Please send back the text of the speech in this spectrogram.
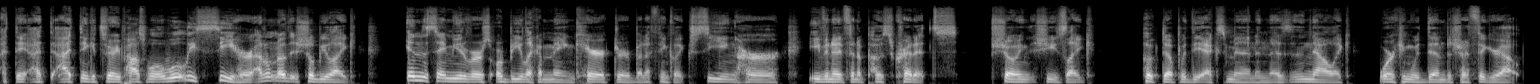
I think I, I think it's very possible we'll at least see her. I don't know that she'll be like in the same universe or be like a main character, but I think like seeing her, even if in a post credits, showing that she's like hooked up with the X Men and is now like working with them to try to figure out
